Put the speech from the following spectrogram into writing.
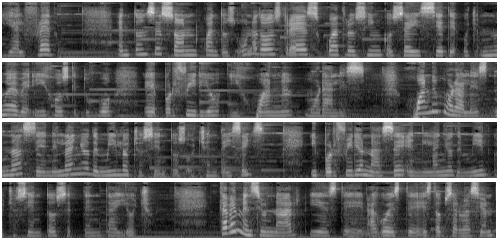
y Alfredo. Entonces son cuántos? 1, 2, 3, 4, 5, 6, 7, 8, 9 hijos que tuvo eh, Porfirio y Juana Morales. Juana Morales nace en el año de 1886 y Porfirio nace en el año de 1878. Cabe mencionar, y este, hago este, esta observación,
